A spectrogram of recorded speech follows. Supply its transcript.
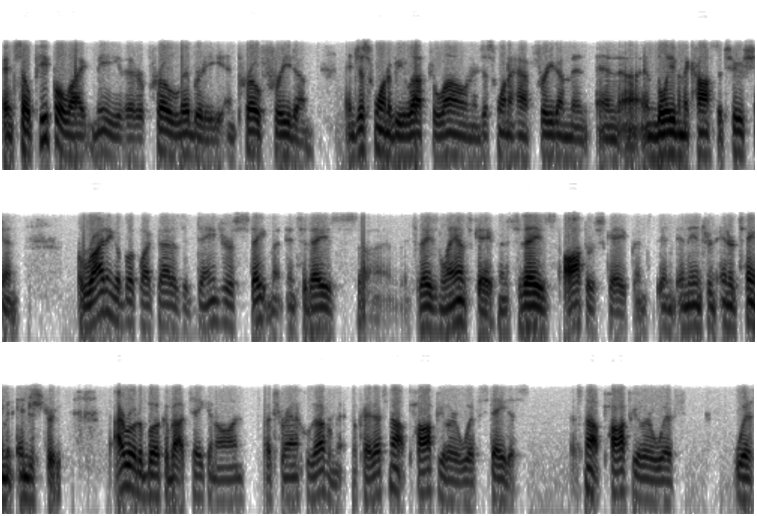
And so people like me that are pro-liberty and pro-freedom and just want to be left alone and just want to have freedom and and, uh, and believe in the Constitution writing a book like that is a dangerous statement in today's uh, today's landscape and today's authorscape and in, the entertainment industry. I wrote a book about taking on a tyrannical government. Okay, that's not popular with statists. That's not popular with with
